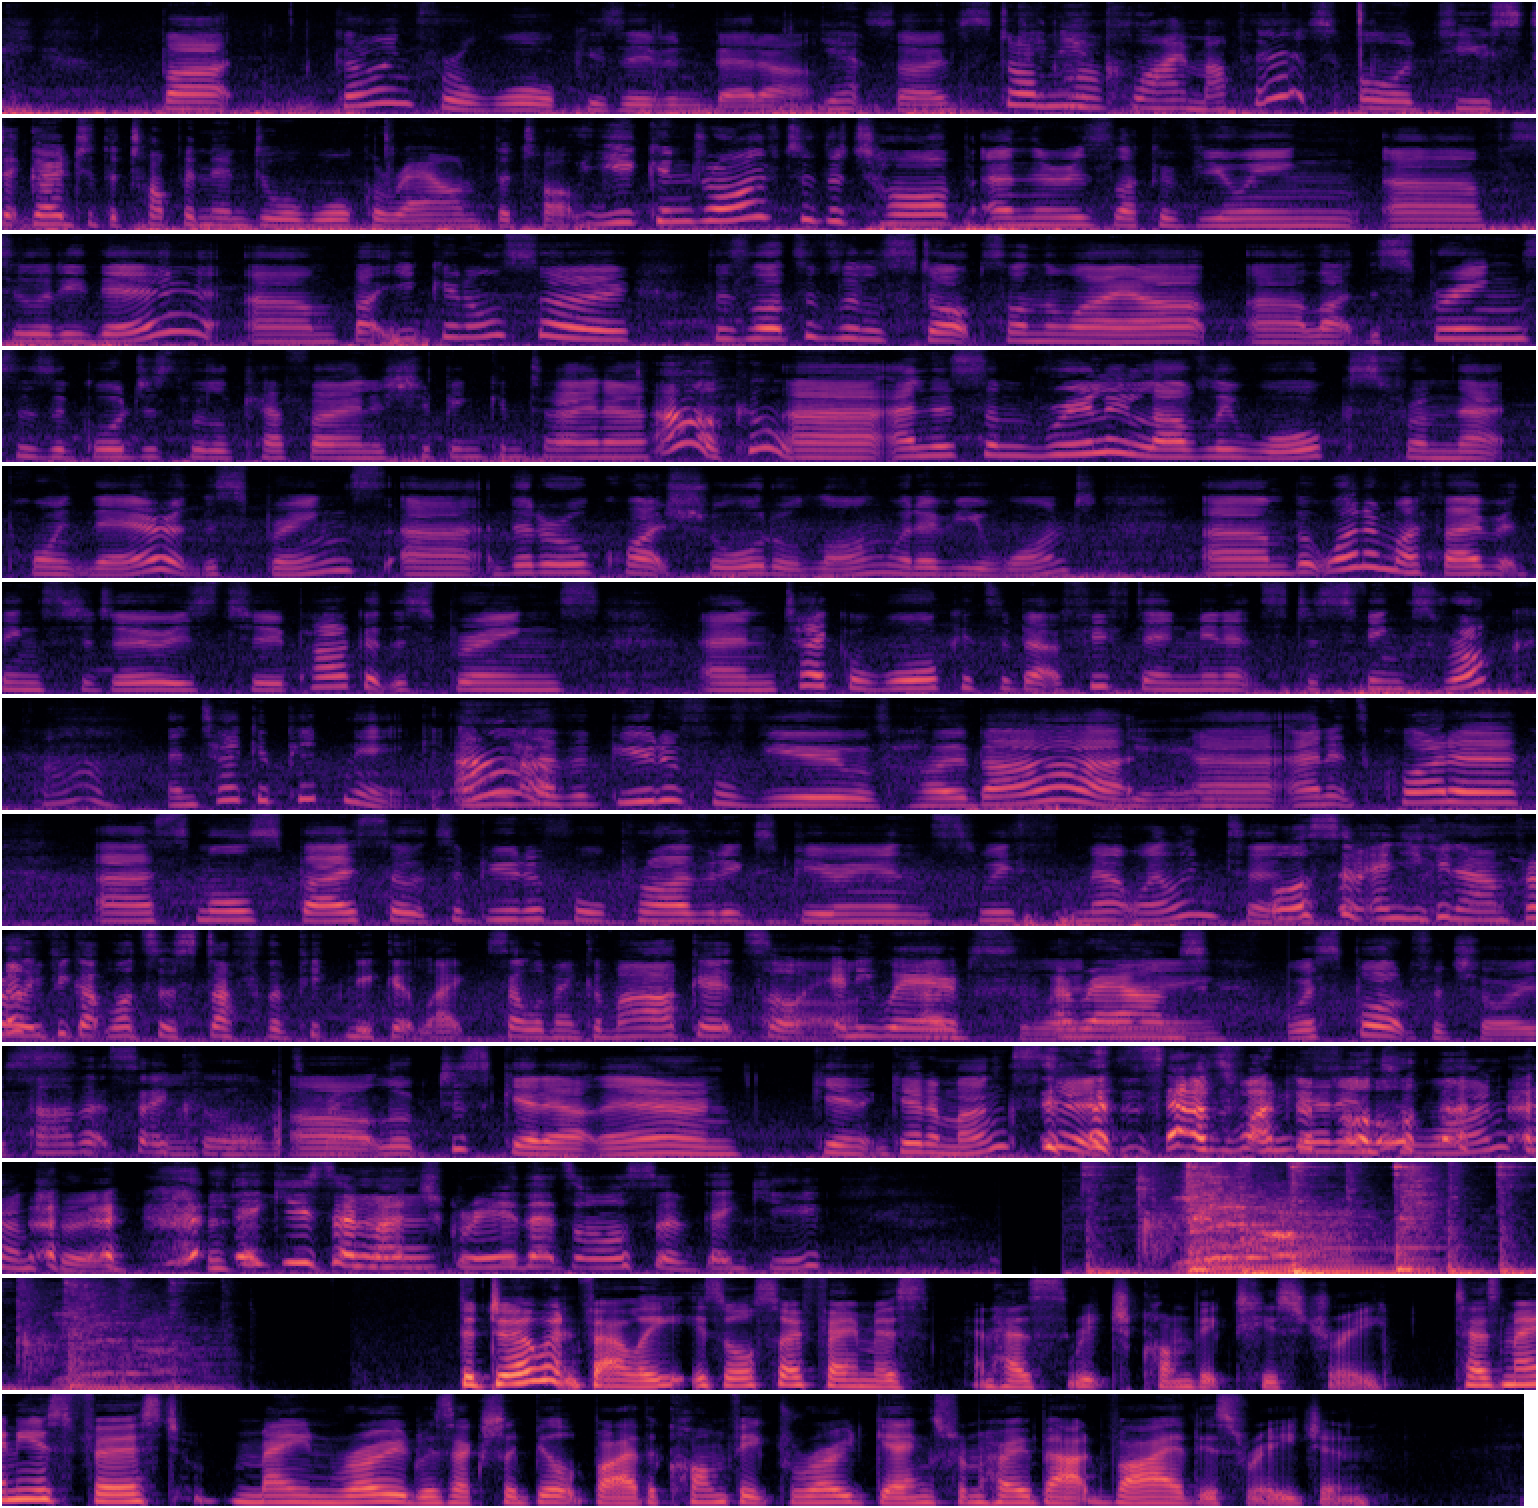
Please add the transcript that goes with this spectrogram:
but going for a walk is even better. Yeah. So, stop Can you half- climb up it or do you st- go to the top and then do a walk around the top? You can drive to the top, and there is like a viewing uh, facility there. Um, but you can also there's lots of little stops on the way up, uh, like the Springs. There's a gorgeous little cafe and a shipping container. Oh, cool. Uh, and there's some really lovely walks from that point there at the Springs uh, that are all quite short or long, whatever you want. Um, but one of my favourite things to do is to park at the Springs and take a walk. It's about 15 minutes to Sphinx Rock oh, and take a picnic. And you Ah. have a beautiful view of Hobart. Yeah. Uh, and it's quite a, a small space, so it's a beautiful private experience with Mount Wellington. awesome. And you can um, probably pick up lots of stuff for the picnic at like Salamanca markets or Oh, anywhere absolutely. around. We're sport for choice. Oh, that's so cool. That's Oh, great. look, just get out there and get get amongst it. Sounds wonderful. get wonderful. into wine country. Thank you so much, Greer. That's awesome. Thank you. The Derwent Valley is also famous and has rich convict history. Tasmania's first main road was actually built by the convict road gangs from Hobart via this region.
